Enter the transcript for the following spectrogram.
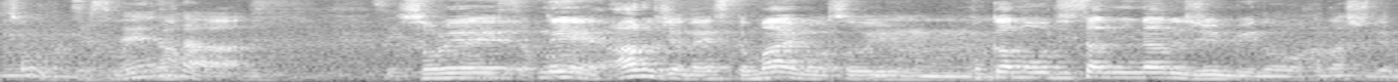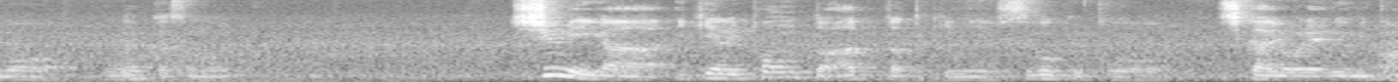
うんそうなんですね。それなら、絶対それこねあるじゃないですか。前もそういううん。他のおじさんになる準備の話でも、うん。なんかその趣味がいきなりポンとあった時にすごくこう近寄れるみたい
